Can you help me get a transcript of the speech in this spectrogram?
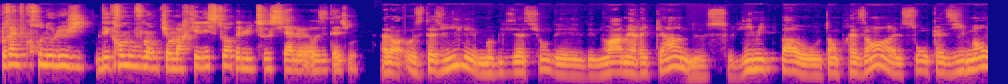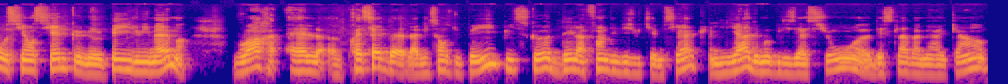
brève chronologie des grands mouvements qui ont marqué l'histoire des luttes sociales aux États-Unis? Alors, aux États-Unis, les mobilisations des, des, Noirs américains ne se limitent pas au temps présent. Elles sont quasiment aussi anciennes que le pays lui-même voire elle euh, précède la naissance du pays, puisque dès la fin du XVIIIe siècle, il y a des mobilisations euh, d'esclaves américains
